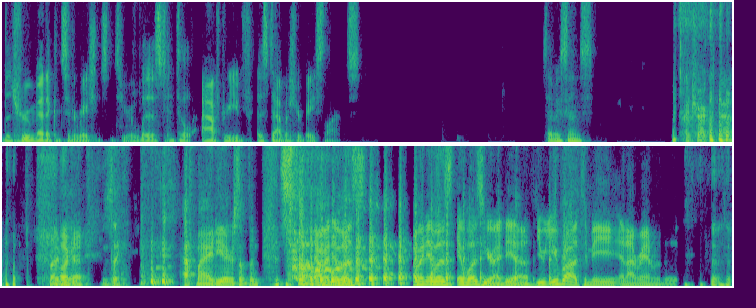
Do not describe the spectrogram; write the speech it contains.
the true meta considerations into your list until after you've established your baselines. Does that make sense? I tracked with that. Okay, it's like half my idea or something. So I mean, it was- I mean, it was it was your idea. You you brought it to me, and I ran with it.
